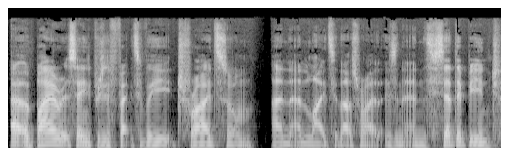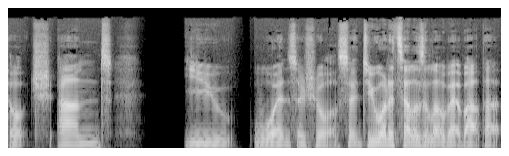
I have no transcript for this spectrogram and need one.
a buyer at Sainsbury's effectively tried some and, and liked it. That's right, isn't it? And they said they'd be in touch, and you weren't so sure. So, do you want to tell us a little bit about that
